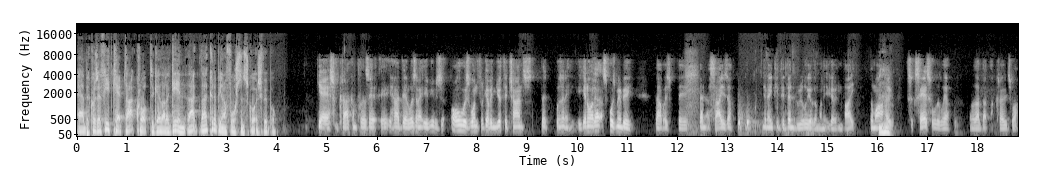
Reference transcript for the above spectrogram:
Uh, because if he'd kept that crop together again, that that could have been a force in Scottish football. Yeah, some cracking players he, he had there, wasn't it? He was always one for giving youth a chance, that wasn't he? You know, I suppose maybe that was the size. United they didn't really have the money to go out and buy, no matter mm-hmm. how successful they were. You know, that, that the crowds were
